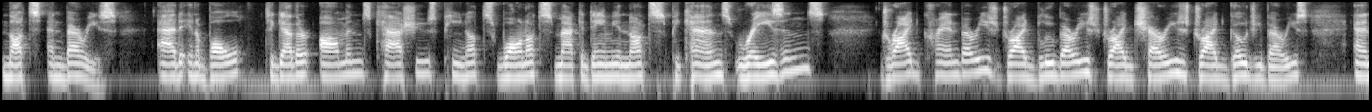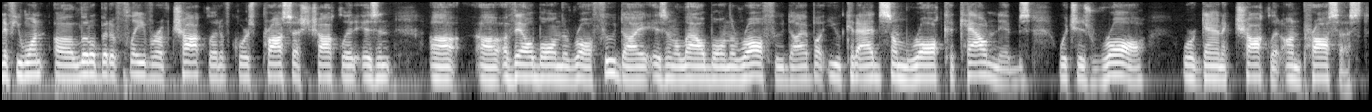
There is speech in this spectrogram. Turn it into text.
nuts and berries. Add in a bowl together almonds, cashews, peanuts, walnuts, macadamia nuts, pecans, raisins, dried cranberries, dried blueberries, dried cherries, dried goji berries. And if you want a little bit of flavor of chocolate, of course, processed chocolate isn't uh, uh, available on the raw food diet, isn't allowable on the raw food diet, but you could add some raw cacao nibs, which is raw organic chocolate, unprocessed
